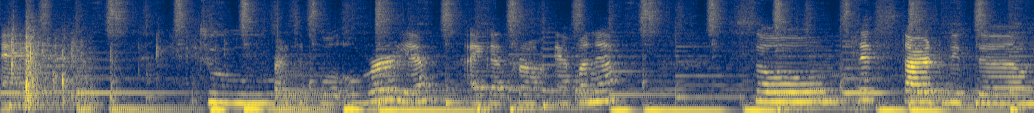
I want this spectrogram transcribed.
and two a pullover yeah I got from F&F so let's start with the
